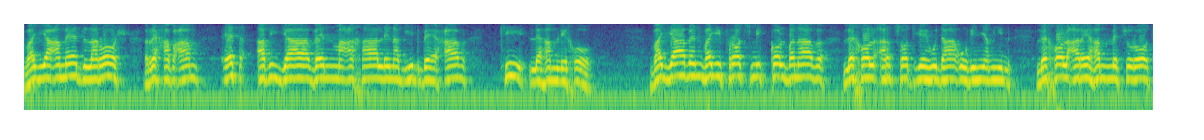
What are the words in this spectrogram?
ויעמד לראש רחבעם את אביה בן מעכה לנגיד באחיו, כי להמליכו. ויבן ויפרוץ מכל בניו לכל ארצות יהודה ובנימין, לכל ערי המצורות,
